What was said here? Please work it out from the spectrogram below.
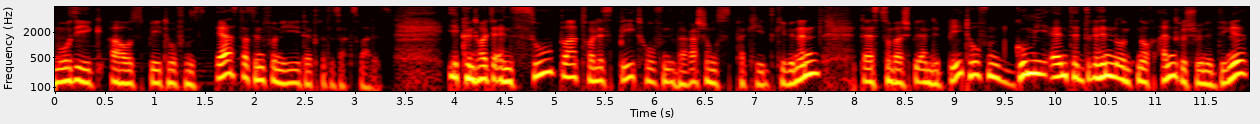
Musik aus Beethovens erster Sinfonie, der dritte Satz war das. Ihr könnt heute ein super tolles Beethoven-Überraschungspaket gewinnen. Da ist zum Beispiel eine Beethoven-Gummiente drin und noch andere schöne Dinge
